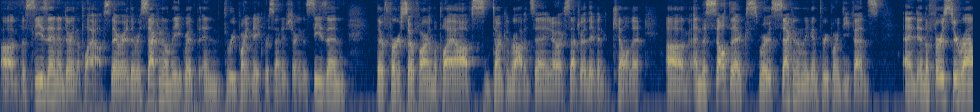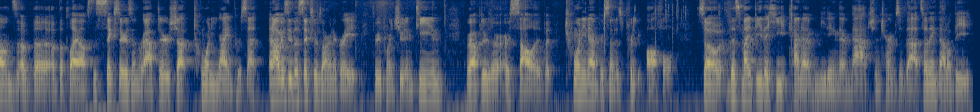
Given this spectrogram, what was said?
Um, the season and during the playoffs, they were they were second in the league with in three point make percentage during the season. They're first so far in the playoffs. Duncan Robinson, you know, etc. They've been killing it. Um, and the Celtics were second in the league in three point defense. And in the first two rounds of the of the playoffs, the Sixers and Raptors shot 29%. And obviously the Sixers aren't a great three point shooting team. The Raptors are, are solid, but 29% is pretty awful. So this might be the Heat kind of meeting their match in terms of that. So I think that'll be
